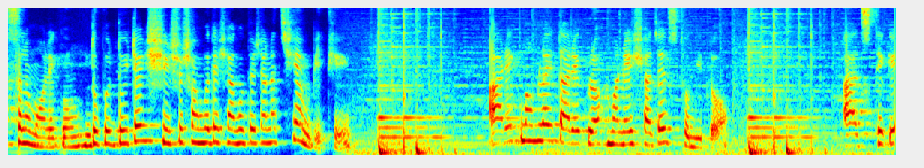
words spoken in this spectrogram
আসসালামু আলাইকুম। দুপুর দুইটার শীর্ষ সংবাদে স্বাগত জানাচ্ছি আমি বিথি। আরেক মামলায় তারেক রহমানের সাজা স্থগিত। আজ থেকে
